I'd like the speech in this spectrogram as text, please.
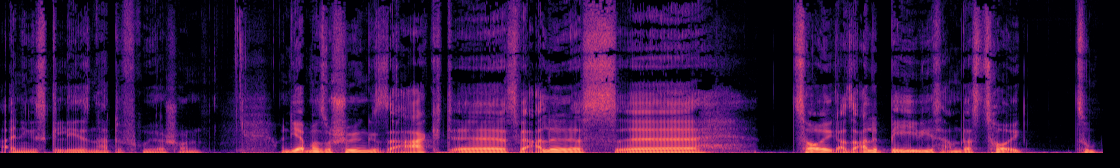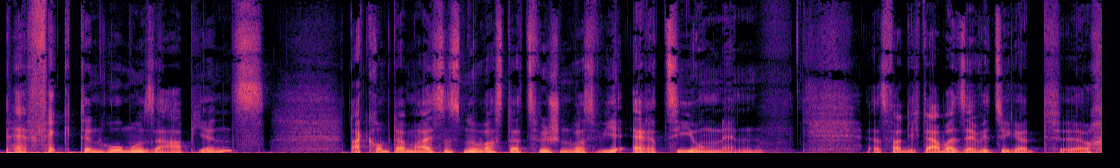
einiges gelesen hatte früher schon. Und die hat mal so schön gesagt, äh, dass wir alle das Zeug, also alle Babys haben das Zeug zum perfekten Homo sapiens. Da kommt da meistens nur was dazwischen, was wir Erziehung nennen. Das fand ich damals sehr witzig, hat äh, auch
